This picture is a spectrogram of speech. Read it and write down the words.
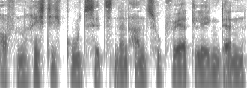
auf einen richtig gut sitzenden Anzug Wert legen, denn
